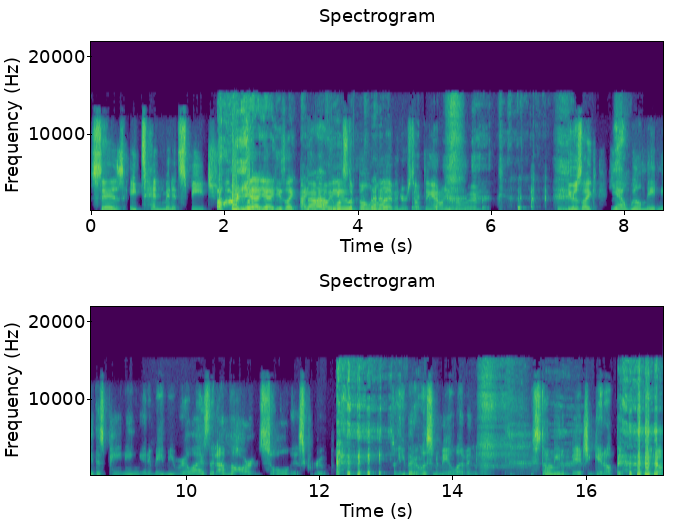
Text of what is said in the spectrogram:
says a 10 minute speech Oh yeah, yeah. He's like about how he wants to bone 11 or something. I don't even remember. He was like, Yeah, Will made me this painting and it made me realize that I'm the heart and soul of this group. So you better listen to me, 11. Stop being a bitch and get up there. You know,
